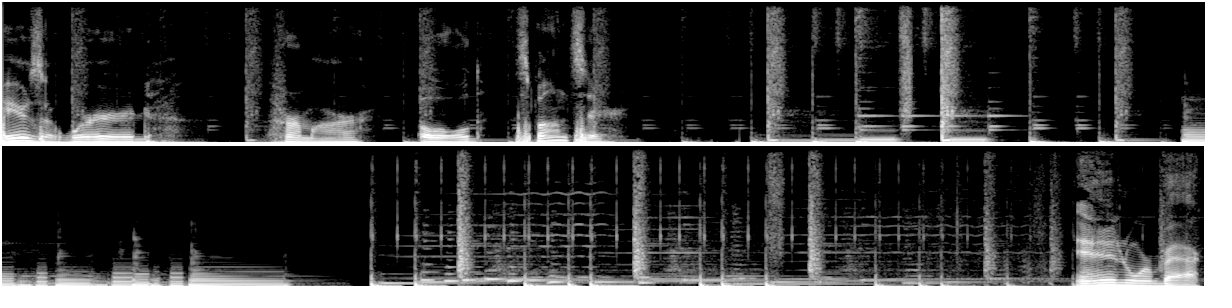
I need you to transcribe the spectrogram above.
Here's a word from our old sponsor. And we're back.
